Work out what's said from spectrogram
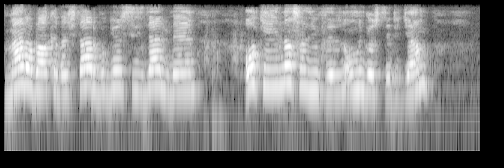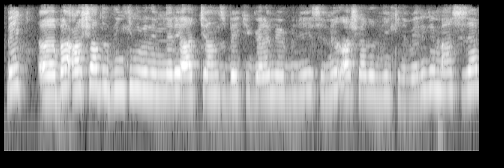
Merhaba arkadaşlar. Bugün sizlerle OK'yi nasıl yükledin onu göstereceğim. Bek, e, ben aşağıda linkini veririm. Nereye atacağınızı belki göremeyebilirsiniz. Aşağıda linkini veririm ben size.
